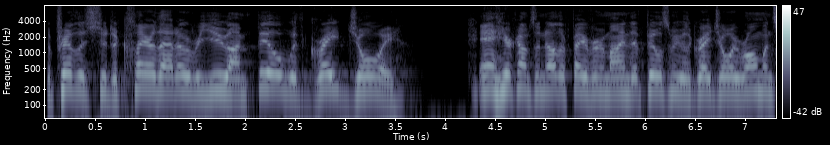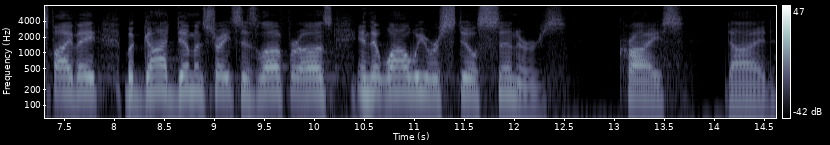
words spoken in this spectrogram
the privilege to declare that over you, I'm filled with great joy and here comes another favorite of mine that fills me with great joy Romans 5 8. But God demonstrates his love for us in that while we were still sinners, Christ died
